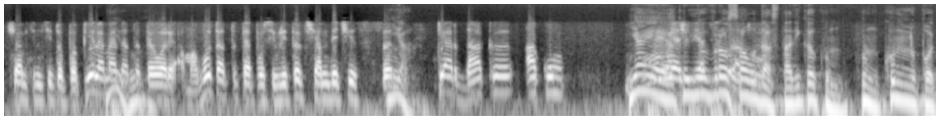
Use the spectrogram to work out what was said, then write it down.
Și am simțit-o pe pielea mea de atâtea ore, am avut atâtea posibilități și am decis să Ia. Chiar dacă acum Ia, ia, ia, că eu vreau să aud asta. Adică cum? Cum, cum nu, pot,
